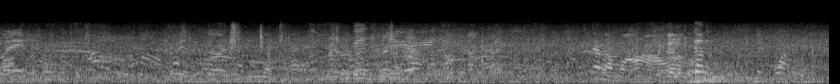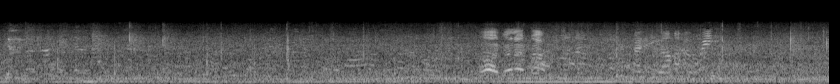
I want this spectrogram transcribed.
ngoài Cái là mỏ hả? Cái là mỏ Rồi, trở lại ba Hãy subscribe ờ, cho kênh Ghiền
